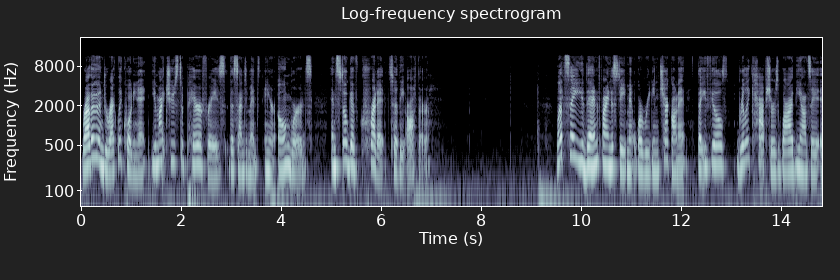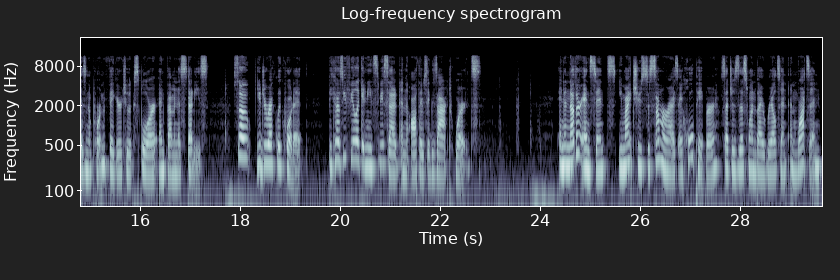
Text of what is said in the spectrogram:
Rather than directly quoting it, you might choose to paraphrase the sentiment in your own words and still give credit to the author. Let's say you then find a statement while reading Check on It that you feel really captures why Beyonce is an important figure to explore in feminist studies. So you directly quote it because you feel like it needs to be said in the author's exact words. In another instance, you might choose to summarize a whole paper, such as this one by Railton and Watson,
